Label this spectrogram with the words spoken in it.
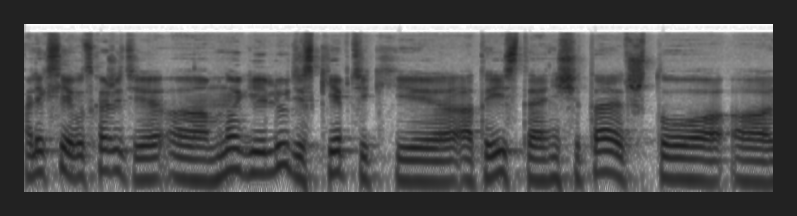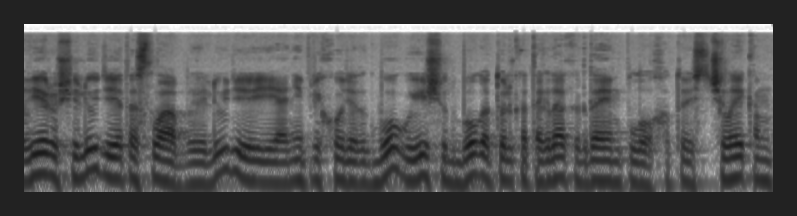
Алексей, вот скажите, э, многие люди, скептики, атеисты, они считают, что э, верующие люди – это слабые люди, и они приходят к Богу, ищут Бога только тогда, когда им плохо. То есть с человеком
